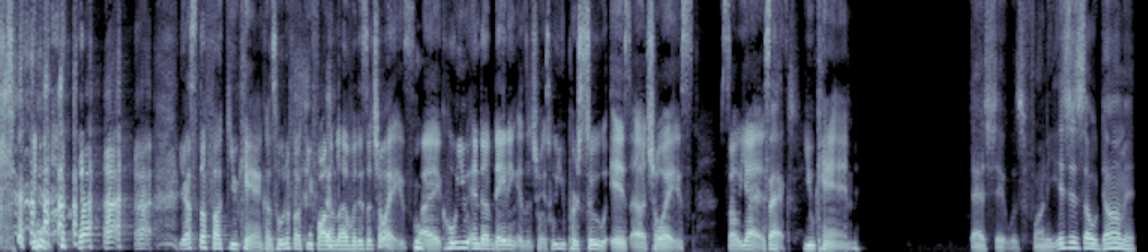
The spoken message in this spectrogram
yes, the fuck you can, because who the fuck you fall in love with is a choice. Like who you end up dating is a choice. Who you pursue is a choice. So yes, Facts. you can. That shit was funny. It's just so dumb, and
